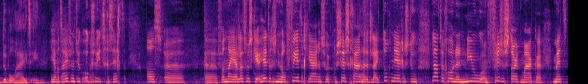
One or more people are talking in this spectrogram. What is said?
dubbelheid in. Ja, want hij heeft natuurlijk ook zoiets gezegd als. Uh, van nou ja, laten we eens keer. er is nu al 40 jaar een soort proces gaande. Ja. Het leidt toch nergens toe. Laten we gewoon een nieuw, een frisse start maken met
